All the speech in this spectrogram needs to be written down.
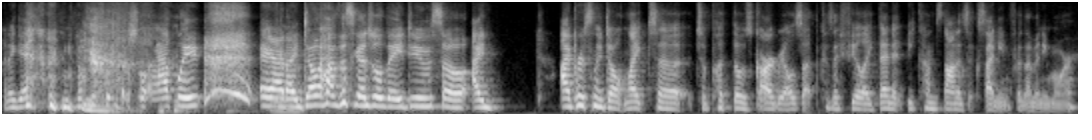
And again, I'm not yeah. a professional athlete and yeah. I don't have the schedule they do. So I I personally don't like to to put those guardrails up because I feel like then it becomes not as exciting for them anymore.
